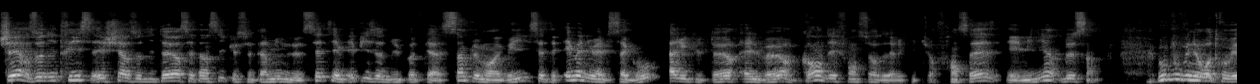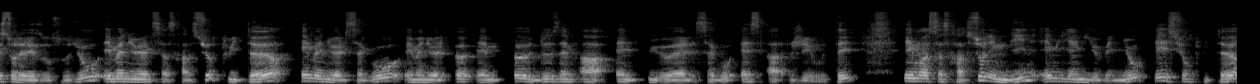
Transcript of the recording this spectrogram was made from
Chères auditrices et chers auditeurs, c'est ainsi que se termine le septième épisode du podcast Simplement Agri. C'était Emmanuel Sago, agriculteur, éleveur, grand défenseur de l'agriculture française et Émilien de Simple. Vous pouvez nous retrouver sur les réseaux sociaux. Emmanuel, ça sera sur Twitter. Emmanuel Sago, Emmanuel E-M-E-2-M-A-N-U-E-L, Sago S-A-G-O-T. Et moi, ça sera sur LinkedIn, Emilien Guillevegno, et sur Twitter,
